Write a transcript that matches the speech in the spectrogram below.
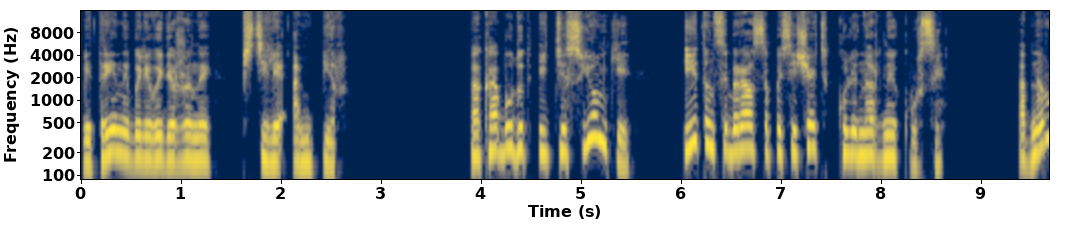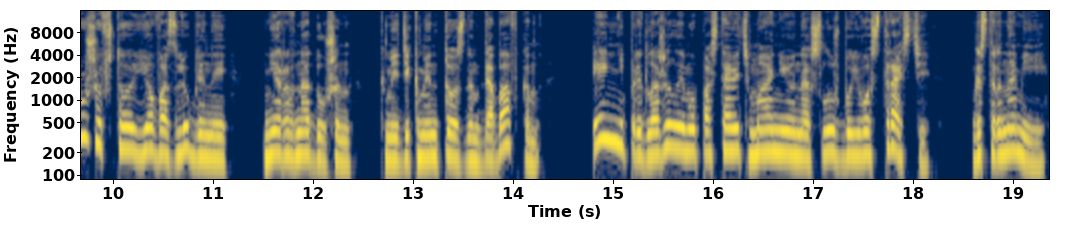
витрины были выдержаны в стиле ампир. Пока будут идти съемки, Итан собирался посещать кулинарные курсы. Обнаружив, что ее возлюбленный неравнодушен к медикаментозным добавкам, Энни предложила ему поставить манию на службу его страсти – гастрономии.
